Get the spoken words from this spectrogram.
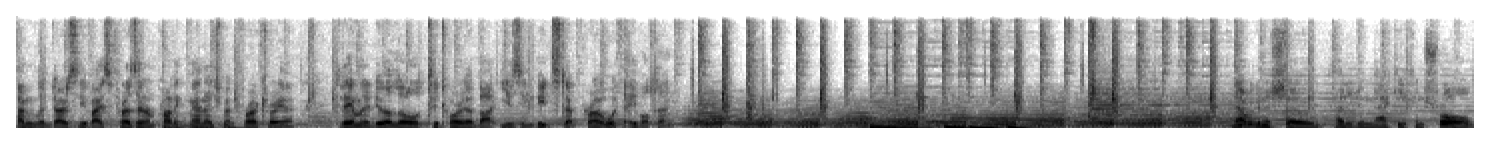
I'm Glen Darcey, Vice President of Product Management for Arturia. Today I'm going to do a little tutorial about using BeatStep Pro with Ableton. Now we're going to show how to do Mackie control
